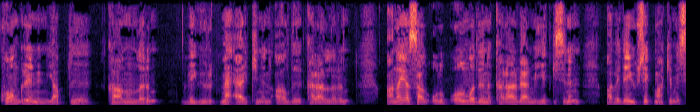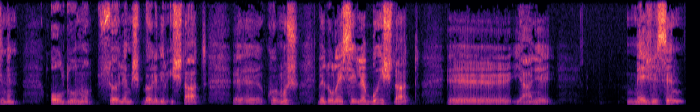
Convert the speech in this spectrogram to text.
kongrenin yaptığı kanunların ve yürütme erkinin aldığı kararların anayasal olup olmadığını karar verme yetkisinin ABD Yüksek Mahkemesi'nin olduğunu söylemiş. Böyle bir iştahat e, kurmuş ve dolayısıyla bu iştahat e, yani meclisin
